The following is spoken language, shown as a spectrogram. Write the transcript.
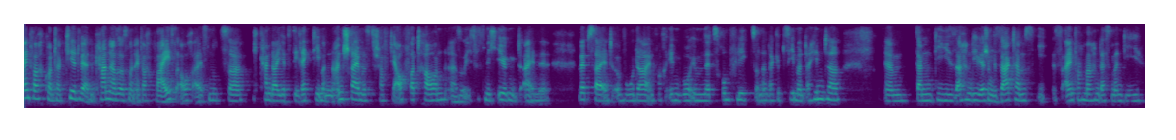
einfach kontaktiert werden kann, also dass man einfach weiß, auch als Nutzer, ich kann da jetzt direkt jemanden anschreiben, das schafft ja auch Vertrauen. Also ist es nicht irgendeine Website, wo da einfach irgendwo im Netz rumfliegt, sondern da gibt es jemand dahinter. Ähm, dann die Sachen, die wir schon gesagt haben, ist einfach machen, dass man die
